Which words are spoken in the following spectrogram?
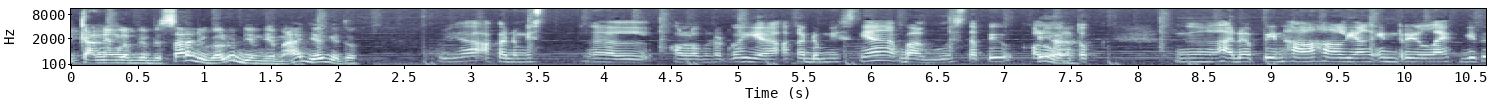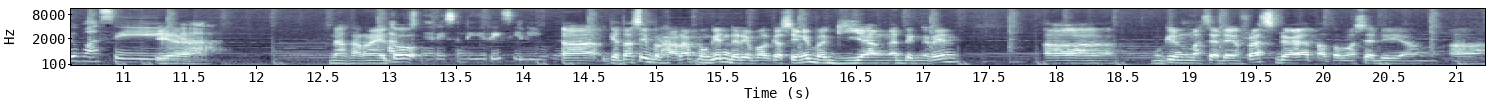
ikan yang lebih besar juga lu diem-diem aja gitu. ya akademis eh, kalau menurut gue ya akademisnya bagus tapi kalau Iya. untuk ngehadapin hal-hal yang in real life gitu masih Iya. ya, Nah karena itu harus nyari sendiri sih juga. eh, kita sih berharap mungkin dari podcast ini bagi yang ngedengerin eh, mungkin masih ada yang fresh grad atau masih ada yang eh,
